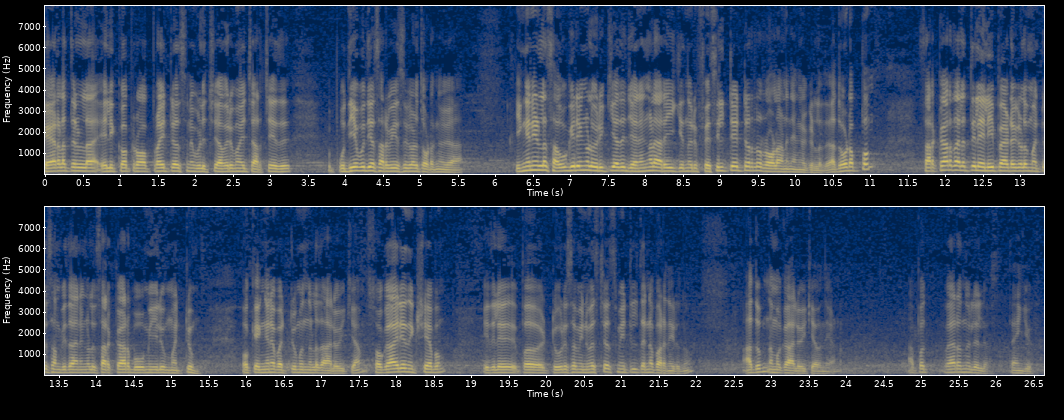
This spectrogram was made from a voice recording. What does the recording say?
കേരളത്തിലുള്ള ഹെലികോപ്റ്റർ ഓപ്പറേറ്റേഴ്സിനെ വിളിച്ച് അവരുമായി ചർച്ച ചെയ്ത് പുതിയ പുതിയ സർവീസുകൾ തുടങ്ങുക. ഇങ്ങനെയുള്ള സൗകര്യങ്ങൾ ഒരുക്കി അത് ജനങ്ങളെ അറിയിക്കുന്ന ഒരു ഫെസിലിറ്റേറ്ററുടെ റോളാണ് ഞങ്ങൾക്കുള്ളത്. അതോടൊപ്പം സർക്കാർ തലത്തിൽ ഹെലിപാഡുകളും മറ്റു സംവിധാനങ്ങളും സർക്കാർ ഭൂമിയിലും മറ്റും ഒക്കെ എങ്ങനെ പറ്റുമെന്നുള്ളത് ആലോചിക്കാം. സ്വകാര്യ നിക്ഷേപം ഇതിൽ ഇപ്പോൾ ടൂറിസം ഇൻവെസ്റ്റേഴ്സ് മീറ്റിൽ തന്നെ പറഞ്ഞിരുന്നു. അതും നമുക്ക് ആലോചിക്കാവുന്നതാണ്. അപ്പോൾ വേറെ ഒന്നുമില്ലല്ലോ താങ്ക്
